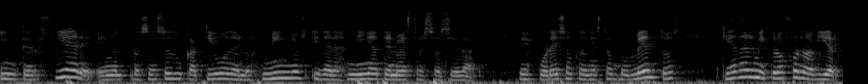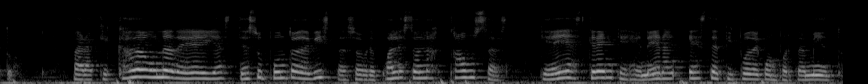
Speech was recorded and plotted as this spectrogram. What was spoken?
interfiere en el proceso educativo de los niños y de las niñas de nuestra sociedad. Es por eso que en estos momentos queda el micrófono abierto para que cada una de ellas dé su punto de vista sobre cuáles son las causas que ellas creen que generan este tipo de comportamiento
